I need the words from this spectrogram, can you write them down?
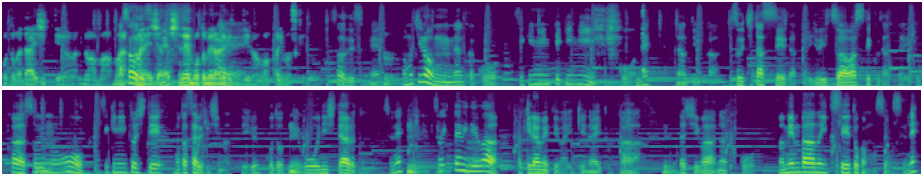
ことが大事っていうのは、まあまあ、マネージャーとしてね、求められるっていうのはわかりますけど。そうですね。もちろん、なんかこう、責任的に、こうね、なんていうか、数値達成だったり、両立を合わせていくだったりとか、そういうのを責任として持たされてしまっていることって往々にしてあると思うんですよね。うん。そういった意味では、諦めてはいけないとか、うん私はなんかこう、まあ、メンバーの育成とかもそうですよね。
